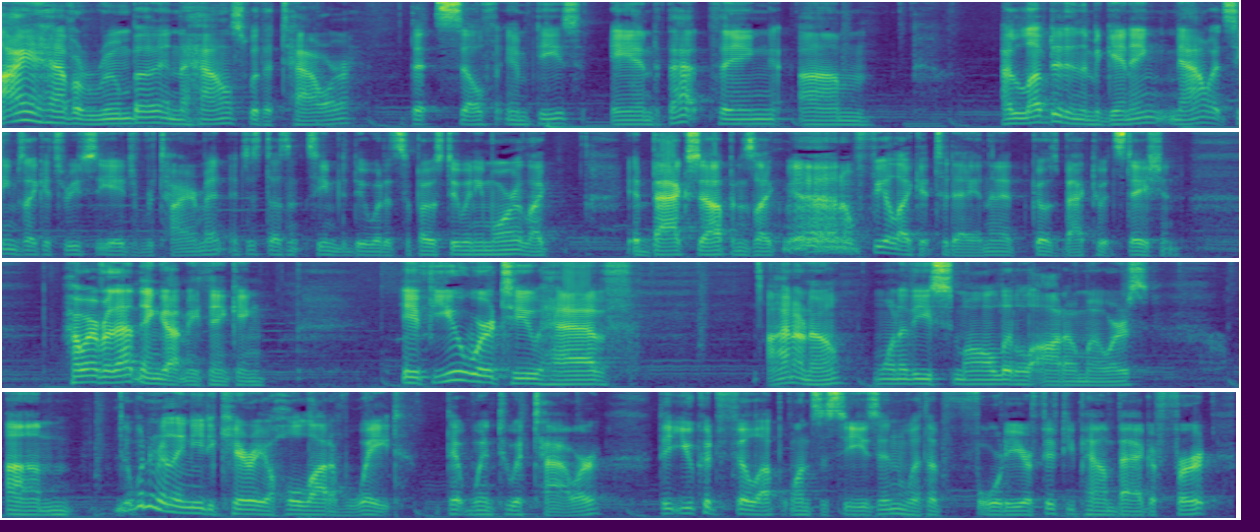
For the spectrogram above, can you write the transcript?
I have a Roomba in the house with a tower that self empties, and that thing, um, I loved it in the beginning. Now it seems like it's reached the age of retirement. It just doesn't seem to do what it's supposed to anymore. Like it backs up and is like, yeah, I don't feel like it today. And then it goes back to its station. However, that thing got me thinking if you were to have, I don't know, one of these small little auto mowers, um, it wouldn't really need to carry a whole lot of weight that went to a tower that you could fill up once a season with a 40 or 50 pound bag of fert.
